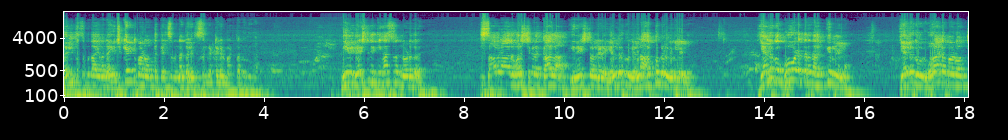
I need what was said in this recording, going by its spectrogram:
ದಲಿತ ಸಮುದಾಯವನ್ನ ಎಜುಕೇಟ್ ಮಾಡುವಂತ ಕೆಲಸವನ್ನ ದಲಿತ ಸಂಘಟನೆಗಳು ಮಾಡ್ತಾ ಬಂದಿದ್ದಾರೆ. ನೀವು ಈ ದೇಶದ ಇತಿಹಾಸವನ್ನು ನೋಡಿದ್ರೆ ಸಾವಿರಾರು ವರ್ಷಗಳ ಕಾಲ ಈ ದೇಶದೊಳಗಡೆ ಎಲ್ರಿಗೂ ಎಲ್ಲಾ ಹಕ್ಕುಗಳು ಇರಲಿಲ್ಲ. ಎಲ್ರಿಗೂ ಭೂ ಒಡೆತನದ ಹಕ್ಕಿರಲಿಲ್ಲ. ಎಲ್ರಿಗೂ ಹೋರಾಟ ಮಾಡುವಂತ,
